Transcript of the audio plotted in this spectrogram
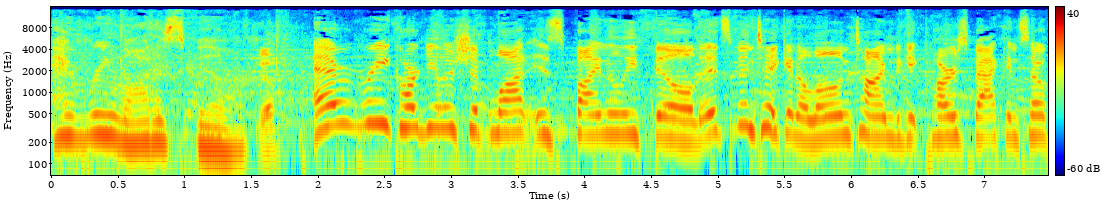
Every lot is filled. Yep. Every car dealership lot is finally filled. It's been taking a long time to get cars back. And so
